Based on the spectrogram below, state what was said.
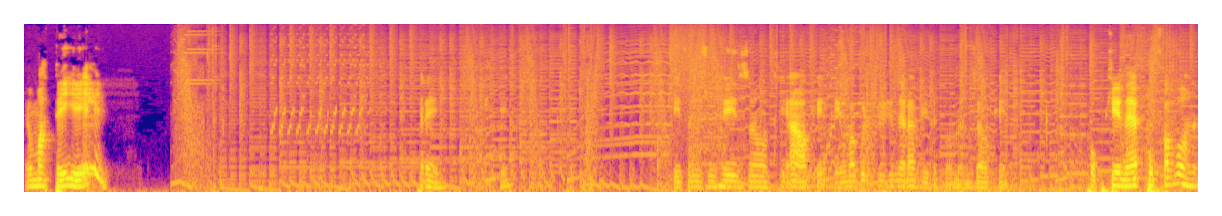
Eu matei ele? Pera aí. Ok, temos um reizão aqui. Ah, ok. Tem um bagulho de regenerar vida, pelo menos. É ok. Porque, né, por favor, né?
